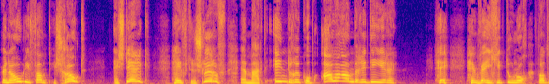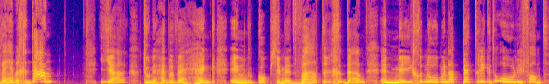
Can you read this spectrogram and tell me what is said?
een olifant is groot en sterk, heeft een slurf en maakt indruk op alle andere dieren. En weet je toen nog wat we hebben gedaan? Ja, toen hebben we Henk in een kopje met water gedaan en meegenomen naar Patrick de olifant.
